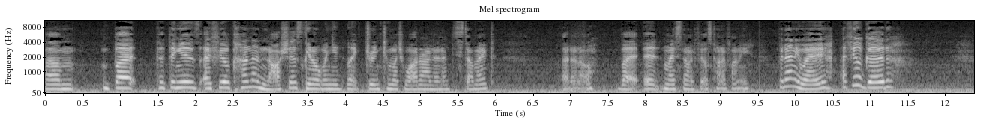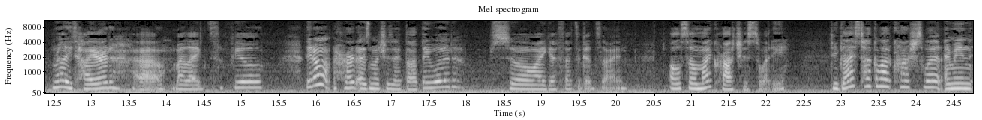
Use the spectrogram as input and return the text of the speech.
Um, but the thing is, I feel kind of nauseous, you know, when you like drink too much water on an empty stomach. I don't know, but it my stomach feels kind of funny. But anyway, I feel good. I'm really tired. Uh, my legs feel, they don't hurt as much as I thought they would, so I guess that's a good sign. Also, my crotch is sweaty. Do guys talk about crotch sweat? I mean,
